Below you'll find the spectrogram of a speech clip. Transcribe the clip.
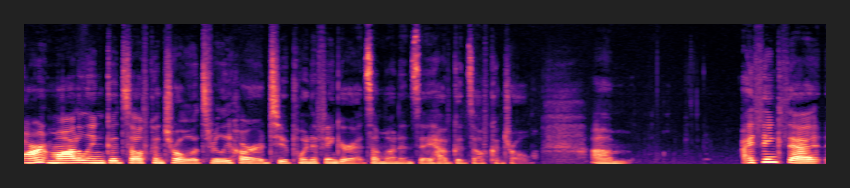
aren't modeling good self control, it's really hard to point a finger at someone and say, have good self control. Um, I think that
